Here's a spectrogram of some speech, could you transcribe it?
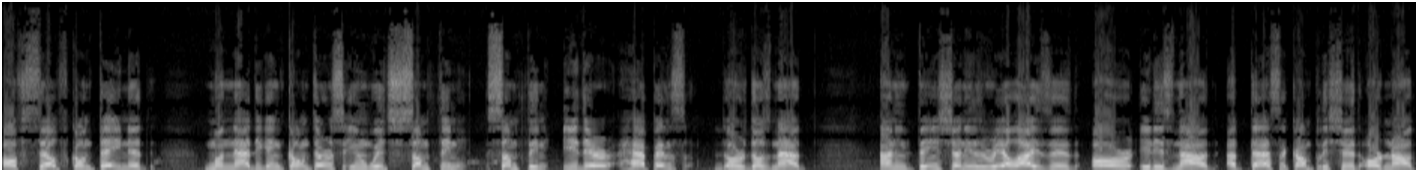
of self-contained monadic encounters in which something something either happens or does not. An intention is realized or it is not, a task accomplished or not.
